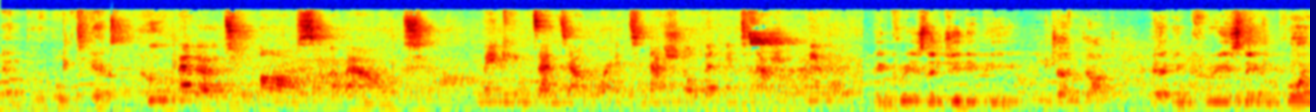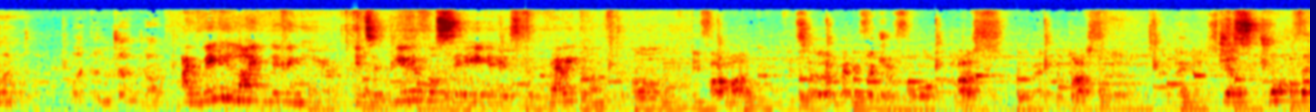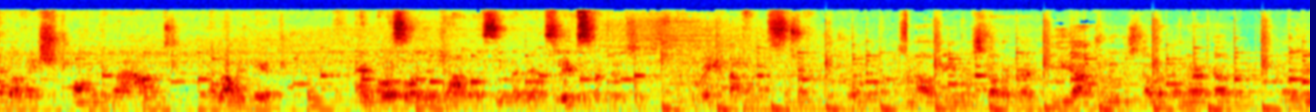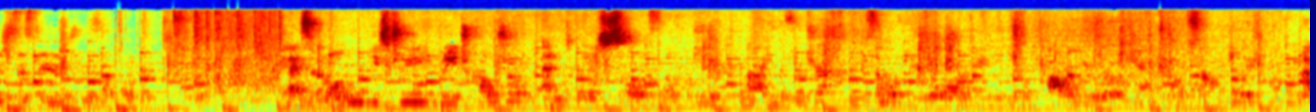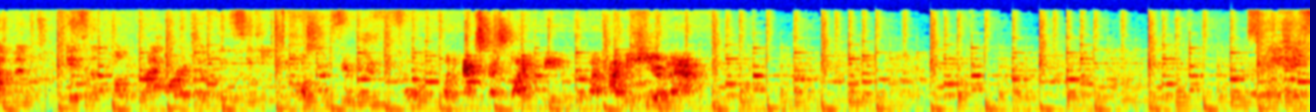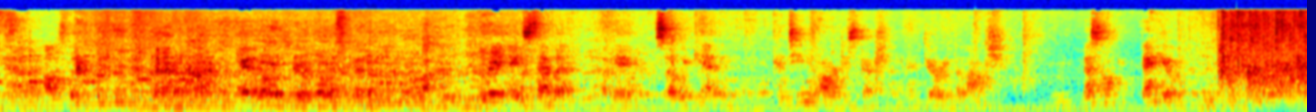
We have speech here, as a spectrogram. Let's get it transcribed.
and put a book together, Who better to ask about making Zhanjiang more international than international people? Increase the GDP in Zhanjiang, uh, increase the employment like in Zhanjiang. I really like living here. It's a beautiful city. It is very comfortable. The Pharma, it's a manufacturer for glass and glass uh, containers. just drop their rubbish on the ground. I love it here. And also in Zhanjiang, the sea that never sleeps. But there's great efforts to control the virus. Now being discovered that he actually discovered America at least 50 years before. It has a long history, rich culture, and lots of If uh, in the future, some of you or maybe even our bureau can hold some English development is the top priority of this city. Cause confusion for what the expats like me, but I'm here now. that was good. That was good. 387. Okay, so we can continue our discussion and during the lunch. That's all. Thank you. Thank you.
